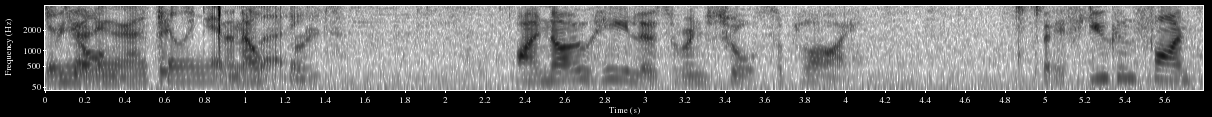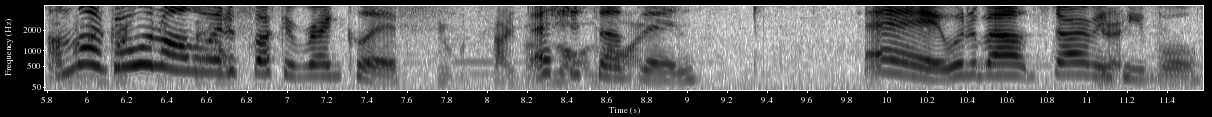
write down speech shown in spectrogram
mages running around killing everybody. I know healers are in short supply, but if you can find I'm not going all the way to fucking Redcliffe. It would save a That's just something. Hey, what about starving Yes. people?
